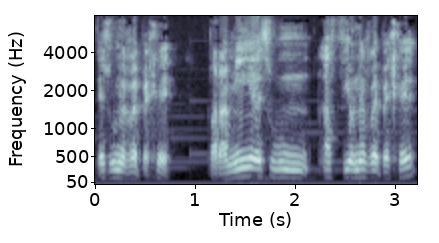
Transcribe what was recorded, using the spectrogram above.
es un RPG. Para mí es un acción RPG,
